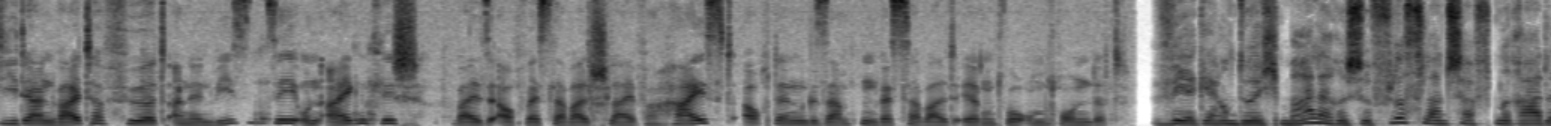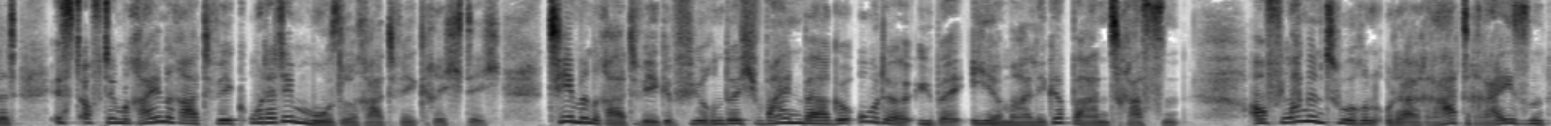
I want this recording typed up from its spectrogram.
die dann weiterführt an den Wiesensee und eigentlich, weil sie auch Westerwaldschleife heißt, auch den gesamten Westerwald irgendwo umrundet. Wer gern durch malerische Flusslandschaften radelt, ist auf dem Rheinradweg oder dem Moselradweg richtig. Themenradwege führen durch Weinberge oder über ehemalige Bahntrassen. Auf langen Touren oder Radreisen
